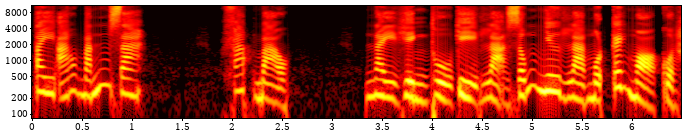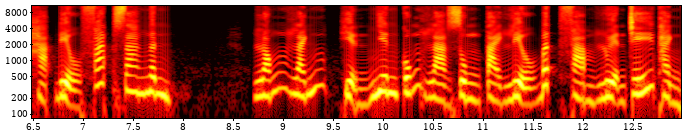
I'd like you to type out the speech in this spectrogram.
tay áo bắn ra. Pháp bảo. Này hình thù kỳ lạ giống như là một cái mỏ của hạt điểu phát ra ngân. Lóng lánh, hiển nhiên cũng là dùng tài liệu bất phàm luyện chế thành.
